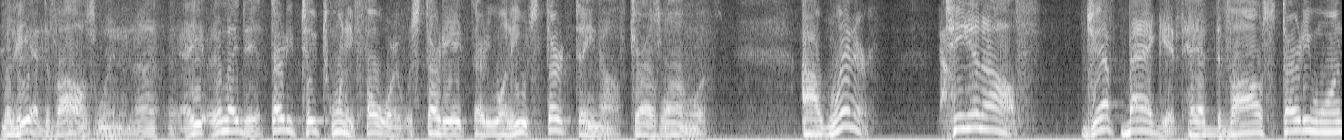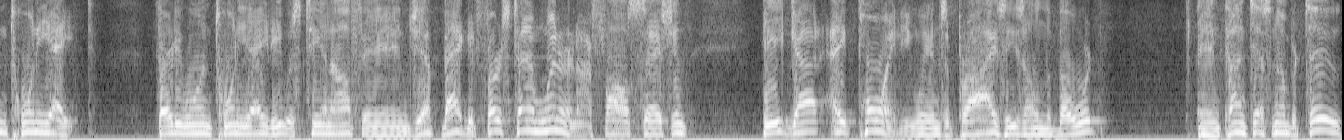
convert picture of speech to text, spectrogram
but he had the Vols winning. Uh, he, and they did. 32-24. It was 38-31. He was 13 off, Charles Long was. Our winner, 10 off, Jeff Baggett had the Vols 31-28. 31-28. He was 10 off, and Jeff Baggett, first-time winner in our fall session, he got a point. He wins a prize. He's on the board. And contest number two,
